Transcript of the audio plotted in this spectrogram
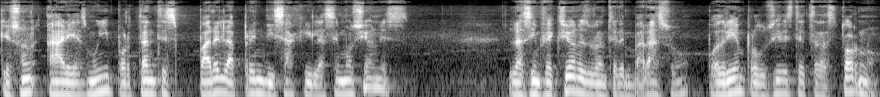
que son áreas muy importantes para el aprendizaje y las emociones. Las infecciones durante el embarazo podrían producir este trastorno,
